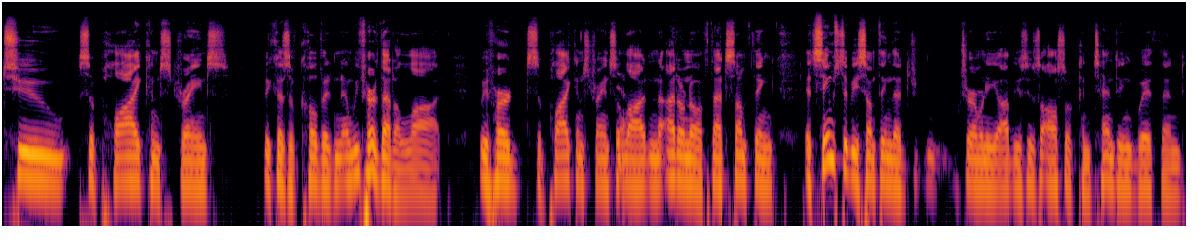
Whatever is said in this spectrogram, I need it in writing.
to supply constraints because of COVID, and we've heard that a lot. We've heard supply constraints yeah. a lot, and I don't know if that's something. It seems to be something that Germany obviously is also contending with, and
